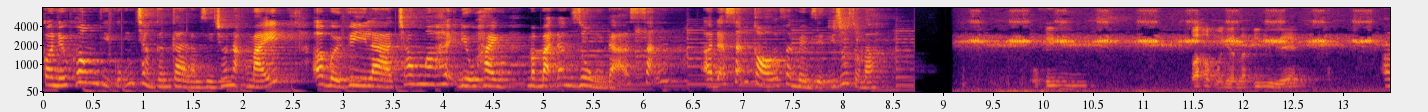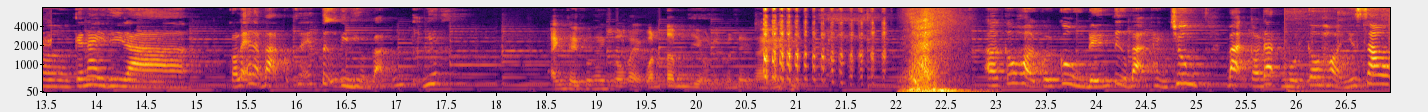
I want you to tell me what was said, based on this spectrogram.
Còn nếu không thì cũng chẳng cần cài làm gì cho nặng máy. À, bởi vì là trong hệ điều hành mà bạn đang dùng đã sẵn à, đã sẵn có cái phần mềm diệt virus rồi mà. Bộ phim khoa học của Nhật là phim gì đấy? Ờ, cái này thì là có lẽ là bạn cũng sẽ tự tìm hiểu bạn cũng tự biết. Anh thấy Phương Anh có vẻ quan tâm nhiều đến vấn đề này. À, câu hỏi cuối cùng đến từ bạn Thành Trung. Bạn có đặt một câu hỏi như sau.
